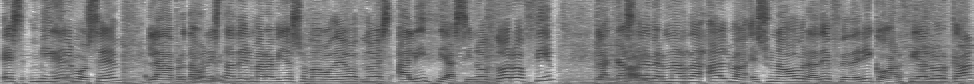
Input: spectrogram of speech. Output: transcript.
es Miguel Bosé. La protagonista del maravilloso Mago de Oz no es Alicia, sino Dorothy. La casa Ay. de Bernarda Alba es una obra de Federico García Lorca.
